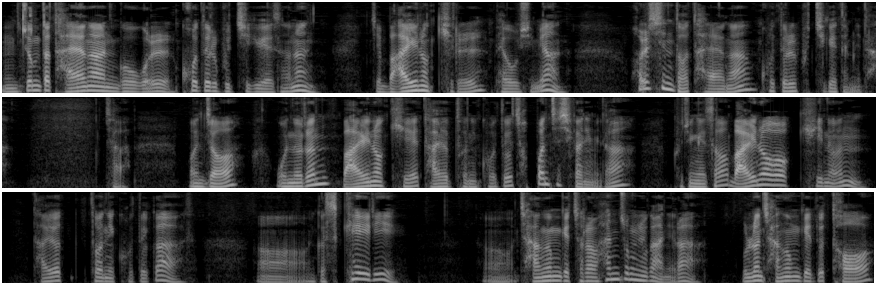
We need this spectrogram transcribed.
음, 좀 더 다양한 곡을 코드를 붙이기 위해서는 이제 minor key를 배우시면 훨씬 더 다양한 코드를 붙이게 됩니다. 자, 먼저 오늘은 minor key의 diatonic 코드 첫 번째 시간입니다. 그 중에서 minor key는 diatonic 코드가 어, 그러니까 scale이 어, 장음계처럼 한 종류가 아니라 물론 장음계도 더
